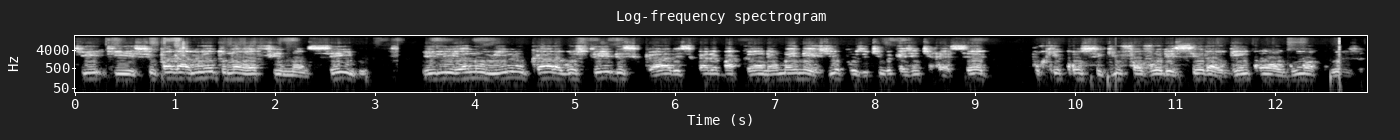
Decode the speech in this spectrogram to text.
Que, que se o pagamento não é financeiro, ele é no mínimo, cara, gostei desse cara, esse cara é bacana, é uma energia positiva que a gente recebe porque conseguiu favorecer alguém com alguma coisa.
